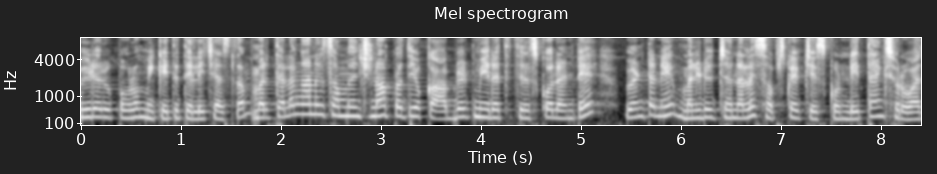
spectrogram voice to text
వీడియో రూపంలో మీకైతే తెలియజేస్తాం మరి తెలంగాణకు సంబంధించిన ప్రతి ఒక్క అప్డేట్ మీరైతే తెలుసుకోవాలంటే వెంటనే మన ఛానల్ని సబ్స్క్రైబ్ చేసుకోండి. థ్యాంక్స్ ఫర్ వాచింగ్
